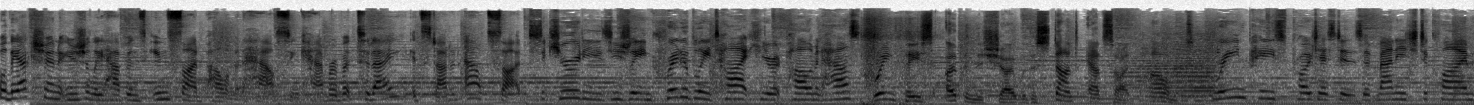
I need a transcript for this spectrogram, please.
Well, the action usually happens inside Parliament House in Canberra, but today it started outside. Security is usually incredibly tight here at Parliament House. Greenpeace opened the show with a stunt outside Parliament. Greenpeace protesters have managed to climb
